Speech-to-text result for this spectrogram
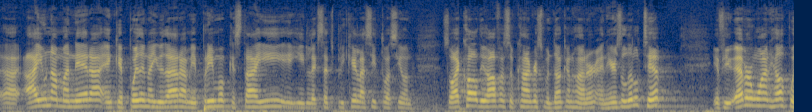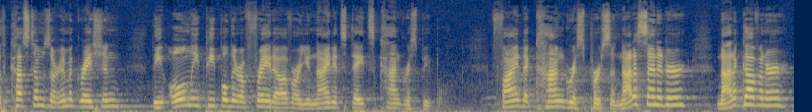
uh, hay una manera en que pueden ayudar a mi primo que está ahí y les expliqué la situación. So I called the office of Congressman Duncan Hunter, and here's a little tip. If you ever want help with customs or immigration, the only people they're afraid of are United States Congress people. Find a congressperson, not a senator, not a governor,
